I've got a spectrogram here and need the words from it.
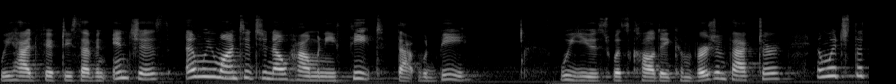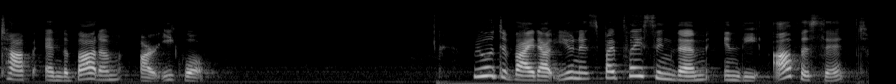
We had 57 inches, and we wanted to know how many feet that would be. We used what's called a conversion factor, in which the top and the bottom are equal. We will divide out units by placing them in the opposite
